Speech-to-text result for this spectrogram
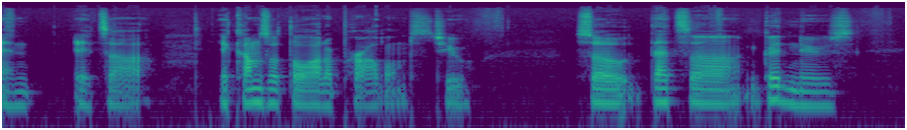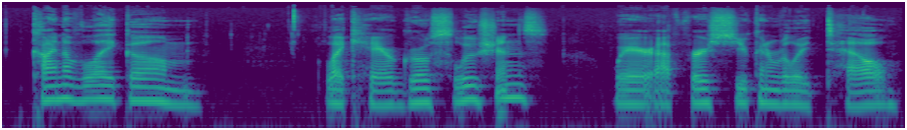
and it's uh, it comes with a lot of problems too. So that's uh, good news. Kind of like um, like hair growth solutions, where at first you can really tell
